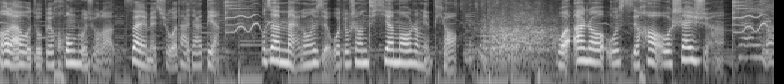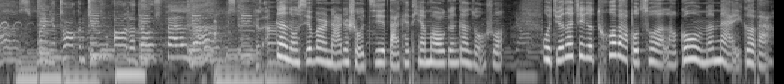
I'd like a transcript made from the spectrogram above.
后来我就被轰出去了，再也没去过他家店。我在买东西，我就上天猫上面挑。我按照我喜好，我筛选。干总媳妇儿拿着手机打开天猫，跟干总说：“我觉得这个拖把不错，老公，我们买一个吧。”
